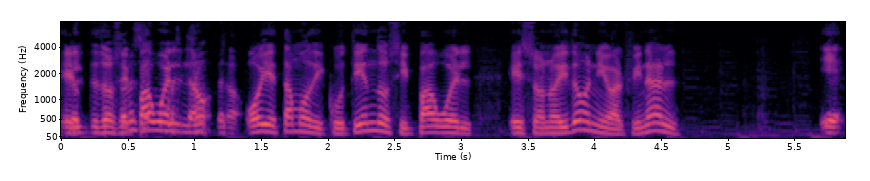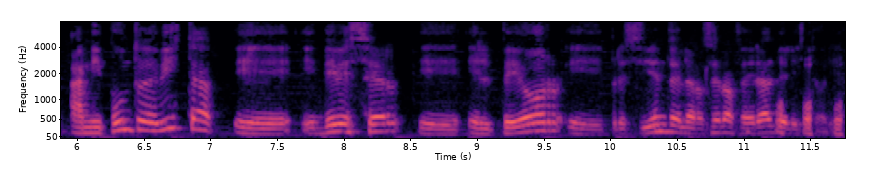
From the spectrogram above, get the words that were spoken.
entonces Powell, no, hoy estamos discutiendo si Powell es o no idóneo al final. Eh, a mi punto de vista, eh, debe ser eh, el peor presidente de la Reserva Federal de la historia.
